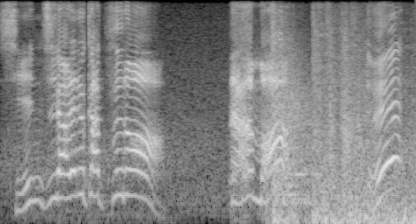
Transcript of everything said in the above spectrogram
信じられるかっつうの！あもう！え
